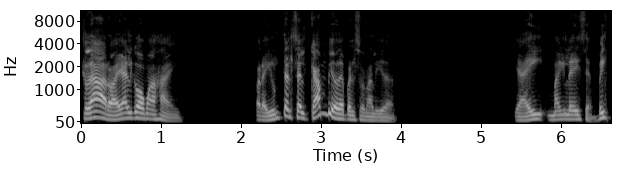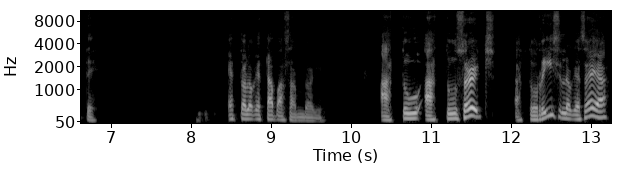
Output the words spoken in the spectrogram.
Claro, hay algo más ahí. Pero hay un tercer cambio de personalidad. Y ahí Mike le dice, viste, esto es lo que está pasando aquí. Haz tu, haz tu search, haz tu research, lo que sea,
